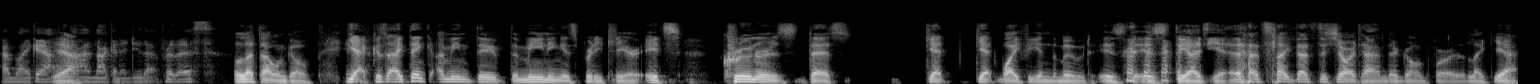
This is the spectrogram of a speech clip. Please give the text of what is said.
I'm like, ah, yeah, I'm not going to do that for this. I'll let that one go. Yeah, because I think, I mean, the the meaning is pretty clear. It's crooners that get get wifey in the mood is is the idea. That's like that's the shorthand they're going for. Like yeah,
